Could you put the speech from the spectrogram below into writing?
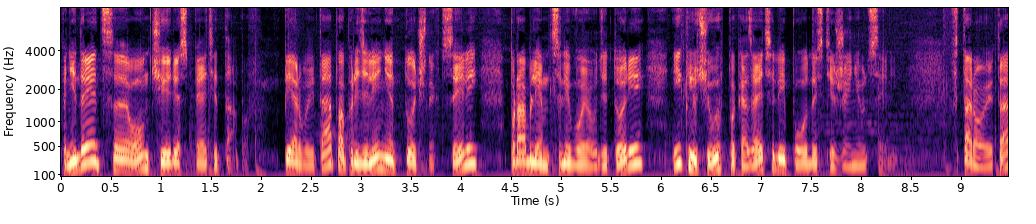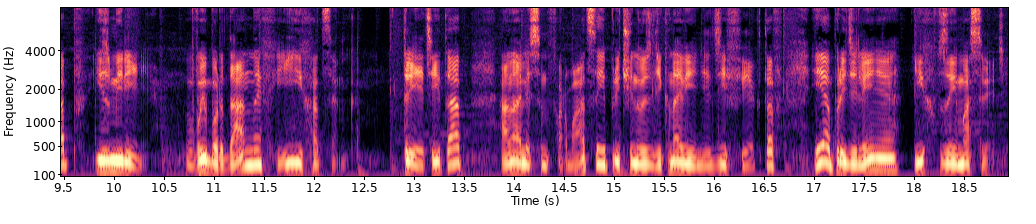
Внедряется он через пять этапов. Первый этап – определение точных целей, проблем целевой аудитории и ключевых показателей по достижению целей. Второй этап – измерение, выбор данных и их оценка. Третий этап – анализ информации, причин возникновения дефектов и определение их взаимосвязей.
